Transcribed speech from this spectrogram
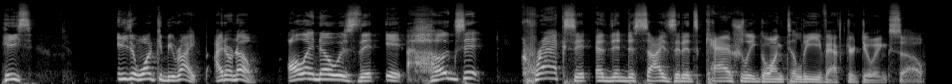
he's either one could be right. I don't know. All I know is that it hugs it, cracks it, and then decides that it's casually going to leave after doing so.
